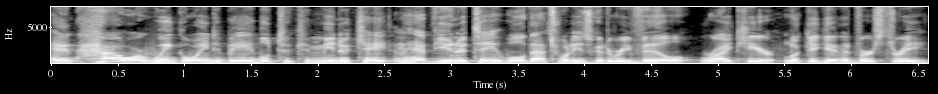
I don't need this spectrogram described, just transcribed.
And how are we going to be able to communicate and have unity? Well, that's what he's going to reveal right here. Look again at verse 3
